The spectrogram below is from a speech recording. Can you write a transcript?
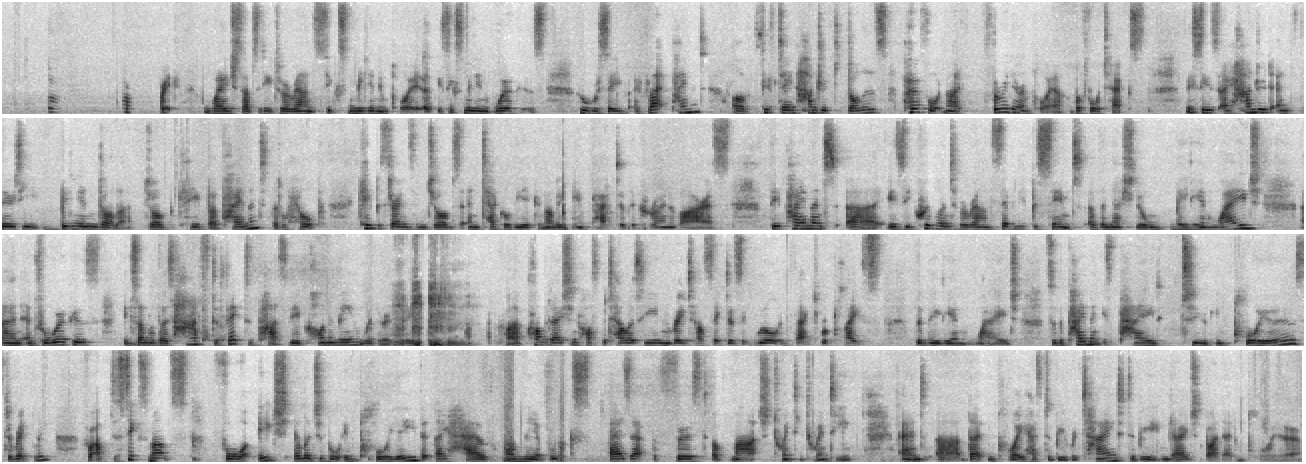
wage subsidy to around 6 million employee, uh, 6 million workers who receive a flat payment of $1,500 per fortnight through their employer before tax. This is a $130 billion JobKeeper payment that'll help keep Australians in jobs and tackle the economic impact of the coronavirus. The payment uh, is equivalent of around 70% of the national median wage. And, and for workers in some of those hardest affected parts of the economy, whether it be accommodation, hospitality, and retail sectors, it will in fact replace the median wage. So the payment is paid to employers directly for up to six months for each eligible employee that they have on their books as at the 1st of March 2020. And uh, that employee has to be retained to be engaged by that employer.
